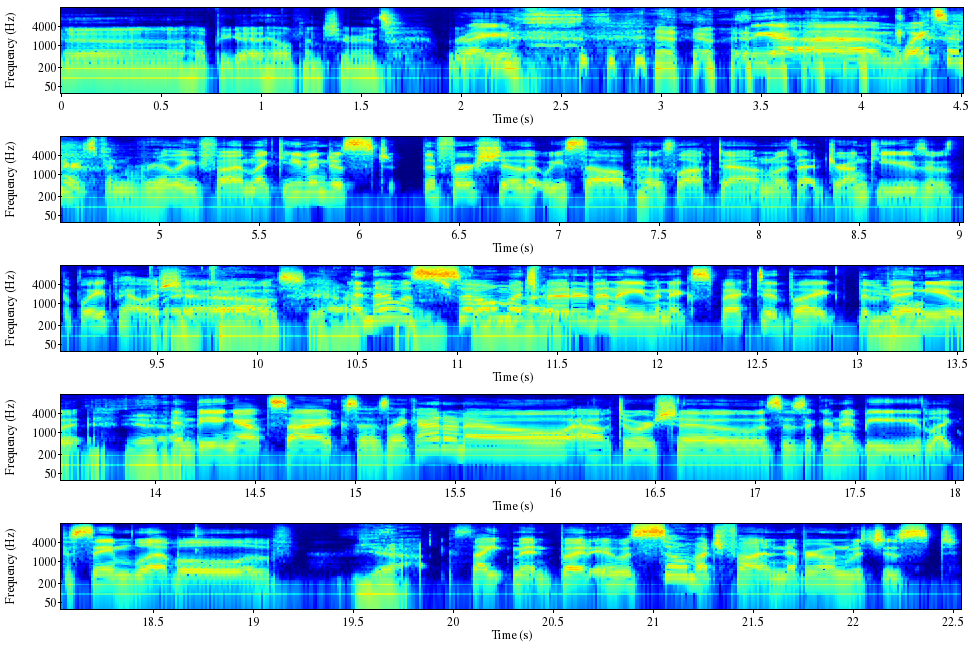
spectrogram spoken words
uh, hope you got health insurance. right? but yeah, um, White Center's been really fun. Like even just the first show that we saw post lockdown was at Drunkies. It was the Blade Palace Blade show, Palace, yeah. and that was, It was a so much night. better than I even expected. Like the venue yeah. and being outside because I was like, I don't know, outdoor shows is it going to be like the same level of Yeah, excitement? But it was so much fun. and Everyone was just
